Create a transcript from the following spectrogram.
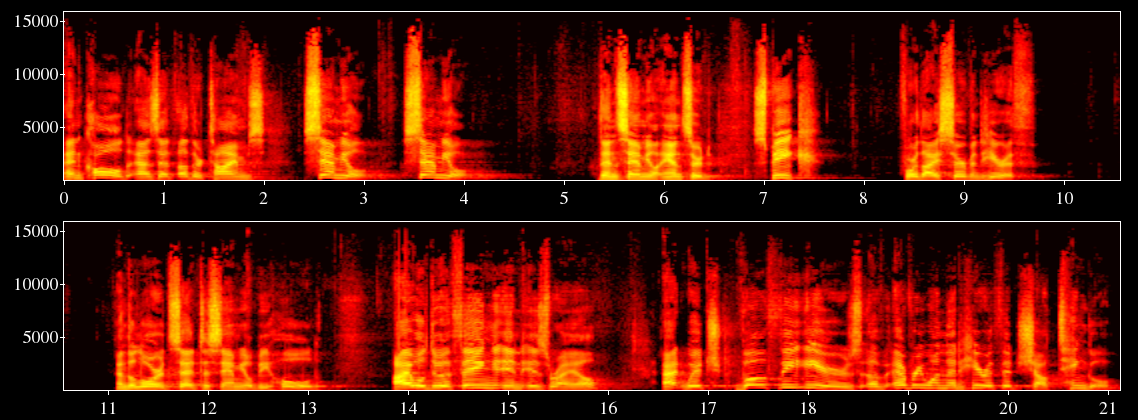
and called as at other times, Samuel, Samuel. Then Samuel answered, Speak, for thy servant heareth. And the Lord said to Samuel, Behold, I will do a thing in Israel at which both the ears of everyone that heareth it shall tingle.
